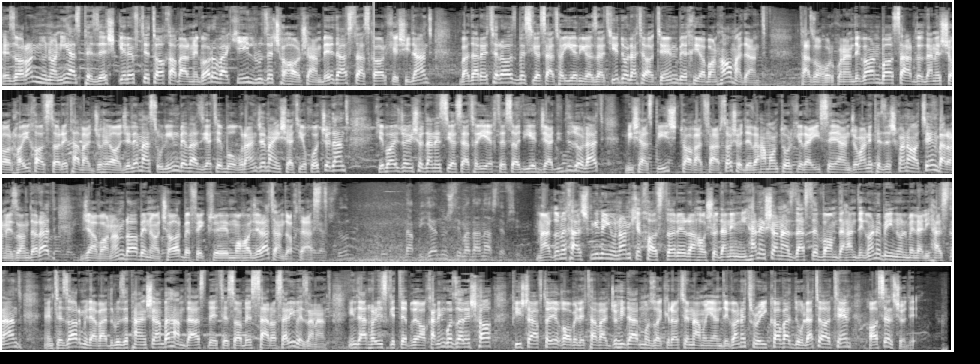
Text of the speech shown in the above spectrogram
هزاران یونانی از پزشک گرفته تا خبرنگار و وکیل روز چهارشنبه دست از کار کشیدند و در اعتراض به سیاستهای ریاضتی دولت آتن به خیابانها آمدند. تظاهر کنندگان با سر دادن شعارهایی خواستار توجه عاجل مسئولین به وضعیت بغرنج معیشتی خود شدند که با اجرای شدن سیاستهای اقتصادی جدید دولت بیش از پیش طاقت فرسا شده و همانطور که رئیس انجمن پزشکان آتن بر آن دارد جوانان را به ناچار به فکر مهاجرت انداخته است. مردم خشمگین یونان که خواستار رها شدن میهنشان از دست وام دهندگان بین المللی هستند انتظار می رود روز پنجشنبه هم دست به اعتصاب سراسری بزنند. این در حالی است که طبق آخرین گزارش ها پیشرفت های قابل توجهی در مذاکرات نمایندگان ترویکا و دولت آتن حاصل شده.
